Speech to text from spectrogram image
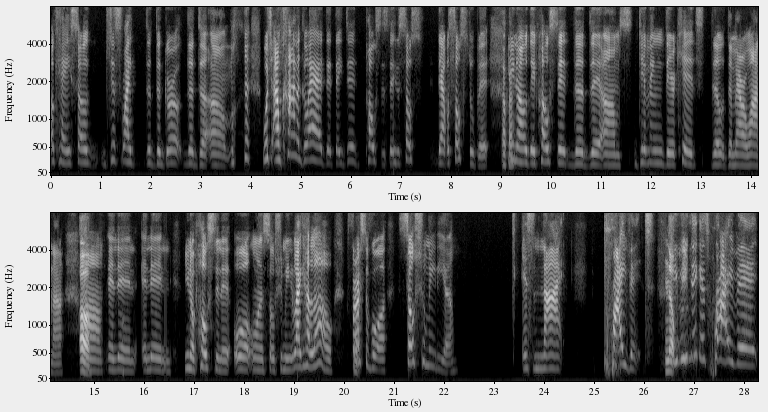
okay so just like the the girl the the um which i'm kind of glad that they did post this that was so that was so stupid okay. you know they posted the the um giving their kids the the marijuana oh. um and then and then you know posting it all on social media like hello first of all social media is not private no. If you think it's private,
